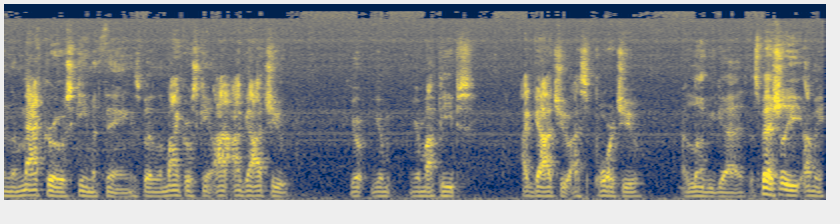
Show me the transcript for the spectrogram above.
in the macro scheme of things, but in the micro scheme, I, I got you. You're you're you're my peeps. I got you. I support you. I love you guys, especially I mean,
